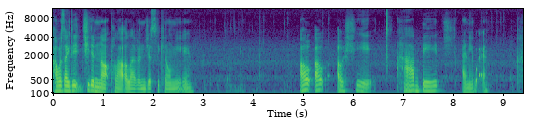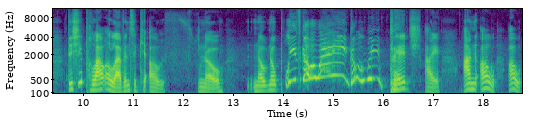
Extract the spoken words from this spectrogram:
I was like, did, she did not pull out 11 just to kill me. Oh, oh, oh, she. Hi, bitch. Anyway. Did she pull out 11 to kill? Oh, no. No, no, please go away! Bitch! I, I, oh, oh,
